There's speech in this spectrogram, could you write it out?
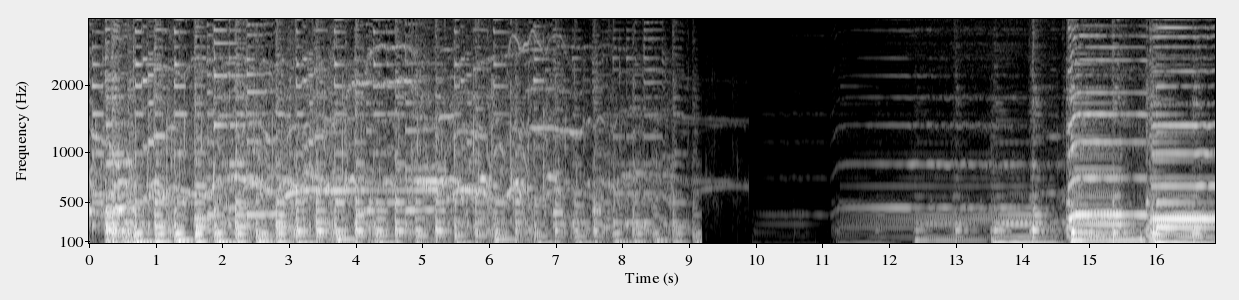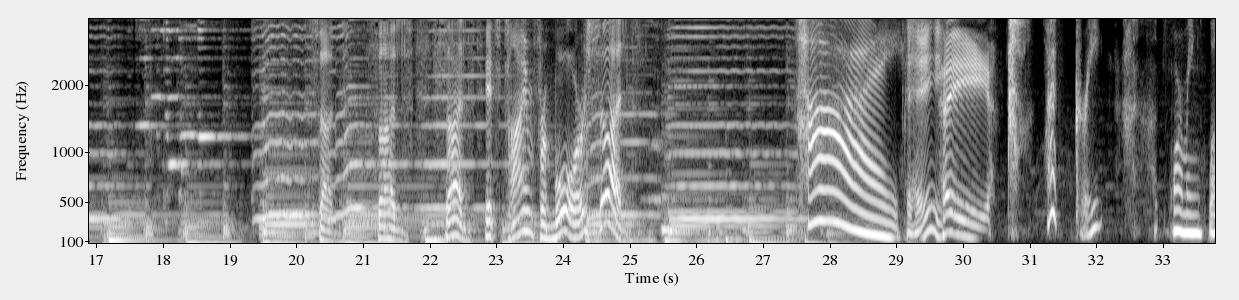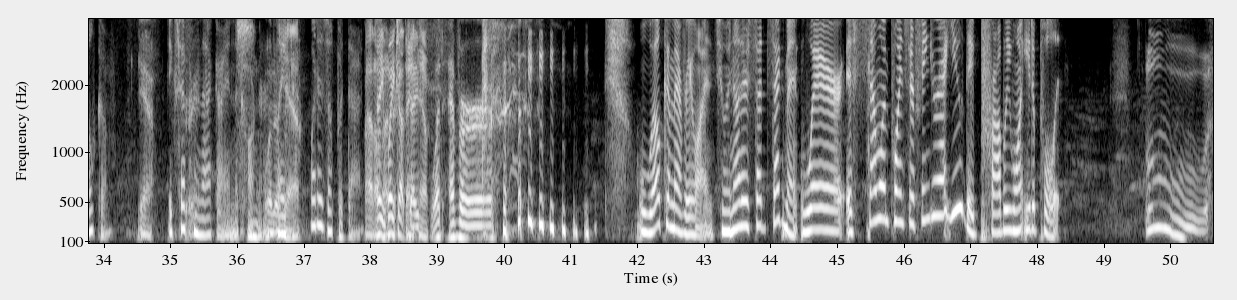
Suds, suds, suds. It's time for more suds. Hi. Hey. Hey. What a great warming welcome. Yeah. Except from that guy in the corner. What a- like, Yeah. what is up with that? I don't Hey, wake up, understand Dave. him. Whatever. Welcome, everyone, to another Sud segment where if someone points their finger at you, they probably want you to pull it. Ooh.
